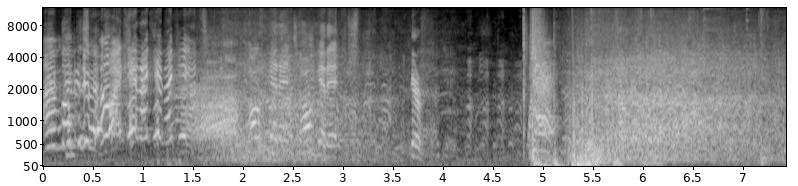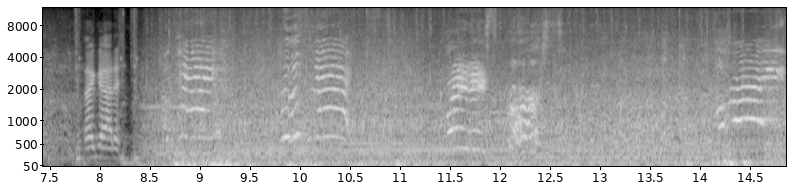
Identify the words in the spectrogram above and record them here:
I'm gonna do it. Oh, I can't, I can't, I can't. I'll get it. Careful. I got it. Okay, who's next? Ladies first. All right.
